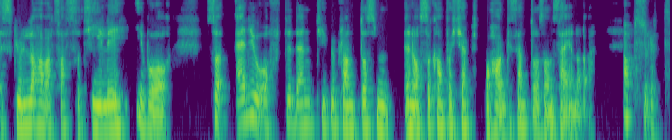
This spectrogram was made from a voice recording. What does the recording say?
skulle ha vært satt så tidlig i vår, så er det jo ofte den type planter som en også kan få kjøpt på hagesenter og sånn senere. Absolutt.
